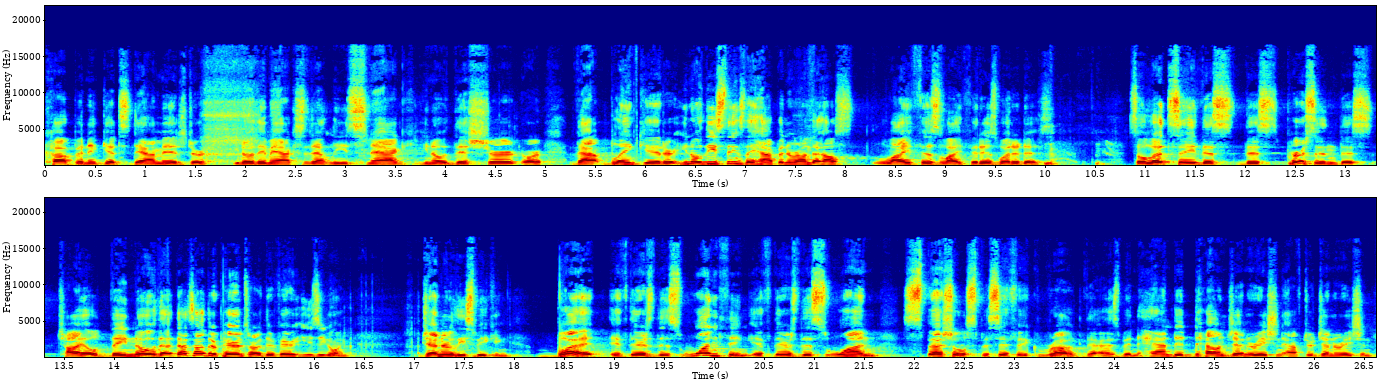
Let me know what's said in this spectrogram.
cup and it gets damaged or you know they may accidentally snag you know this shirt or that blanket or you know these things they happen around the house. Life is life. It is what it is. So let's say this this person this child they know that that's how their parents are. They're very easygoing. Generally speaking but if there's this one thing, if there's this one special, specific rug that has been handed down generation after generation,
